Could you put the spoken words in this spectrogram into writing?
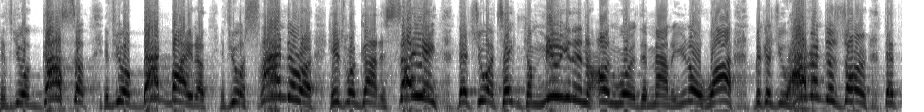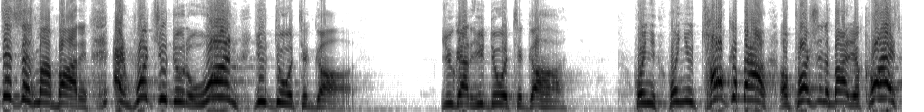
If you're a gossip, if you're a backbiter, if you're a slanderer, here's what God is saying that you are taking communion in an unworthy manner. You know why? Because you haven't discerned that this is my body. And what you do to one, you do it to God. You got to, you do it to God. When you, when you talk about a person in the body of Christ,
